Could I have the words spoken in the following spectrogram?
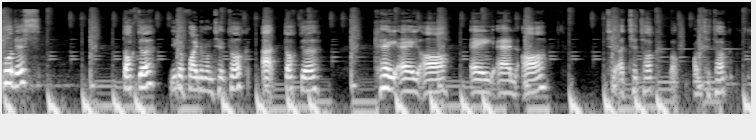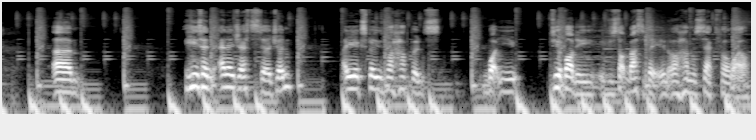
for this, Doctor, you can find him on TikTok at Doctor K A R A N R at TikTok, well, on TikTok. Um, he's an NHS surgeon and he explains what happens, what you to your body if you stop masturbating or having sex for a while.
